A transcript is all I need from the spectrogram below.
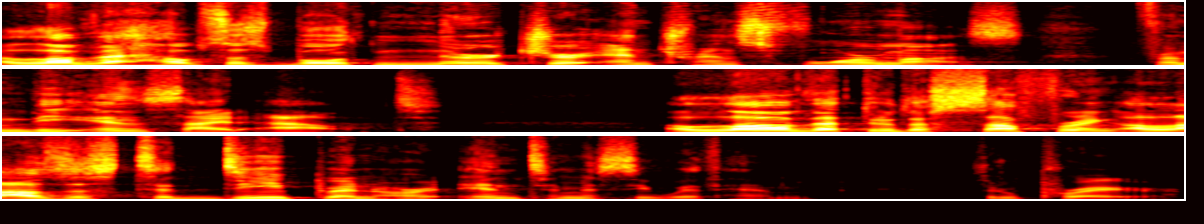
A love that helps us both nurture and transform us from the inside out. A love that through the suffering allows us to deepen our intimacy with Him through prayer.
